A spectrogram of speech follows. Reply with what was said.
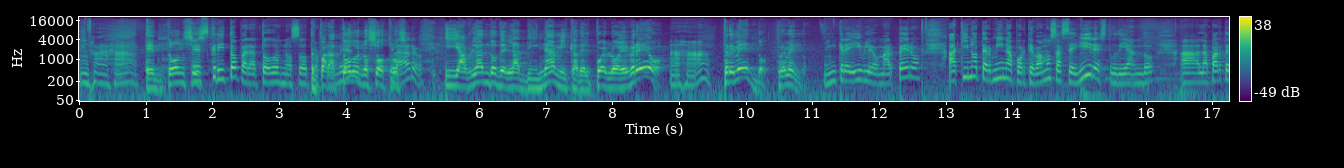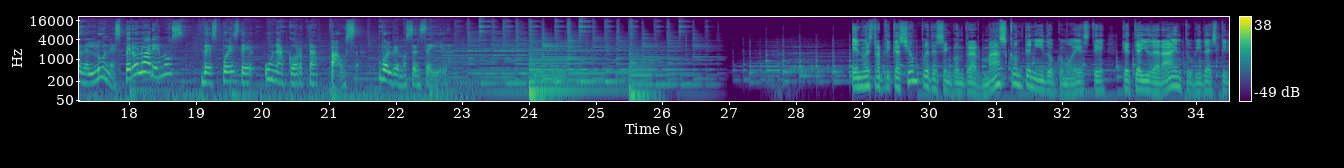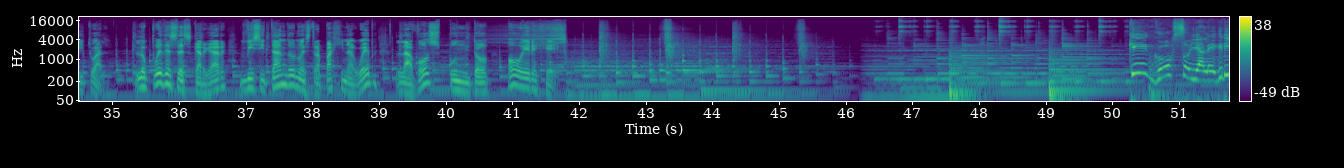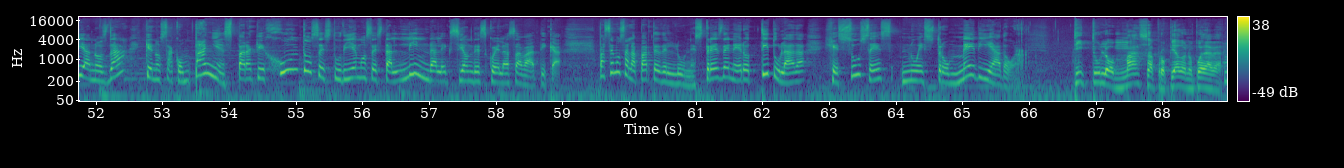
Entonces. Escrito para todos nosotros. Para todos nosotros. Claro. Y hablando de la dinámica del pueblo hebreo. Ajá. Tremendo, tremendo. Increíble, Omar. Pero aquí no termina porque vamos a seguir estudiando a la parte del lunes. Pero lo haremos después de una corta pausa. Volvemos enseguida. En nuestra aplicación puedes encontrar más contenido como este que te ayudará en tu vida espiritual. Lo puedes descargar visitando nuestra página web lavoz.org. Qué gozo y alegría nos da que nos acompañes para que juntos estudiemos esta linda lección de escuela sabática. Pasemos a la parte del lunes, 3 de enero, titulada Jesús es nuestro mediador. Título más apropiado no puede haber.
